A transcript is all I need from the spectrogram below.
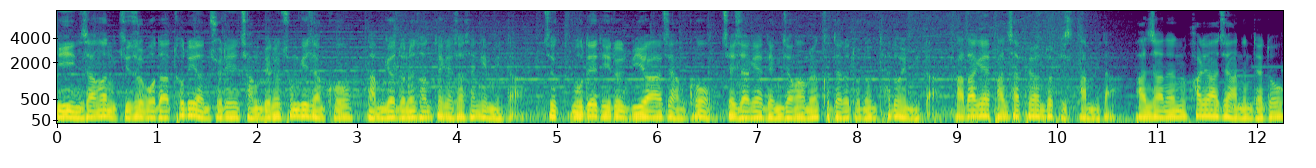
이 인상은 기술보다 2D 연출이 장비를 숨기지 않고 남겨두는 선택에서 생깁니다. 즉 무대 뒤를 미화하지 않고 제작의 냉정함을 그대로 두는 태도입니다. 바닥의 반사 표현도 비슷합니다. 반사는 화려하지 않은데도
